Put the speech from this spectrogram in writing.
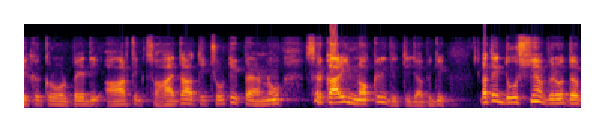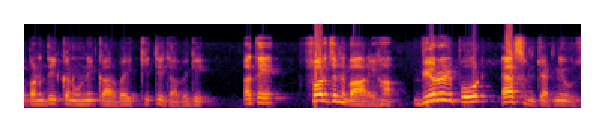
1 ਕਰੋੜ ਰੁਪਏ ਦੀ ਆਰਥਿਕ ਸਹਾਇਤਾ ਅਤੇ ਛੋਟੀ ਭੈਣ ਨੂੰ ਸਰਕਾਰੀ ਨੌਕਰੀ ਦਿੱਤੀ ਜਾਵੇਗੀ ਅਤੇ ਦੋਸ਼ੀਆਂ ਵਿਰੁੱਧ ਬਣਦੀ ਕਾਨੂੰਨੀ ਕਾਰਵਾਈ ਕੀਤੀ ਜਾਵੇਗੀ ਅਤੇ ਫਰਜ਼ ਨਿਭਾ ਰਹੇ ਹਾਂ। ਬਿਊਰੋ ਰਿਪੋਰਟ ਐਸਐਮਚੈਟ ਨਿਊਜ਼।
